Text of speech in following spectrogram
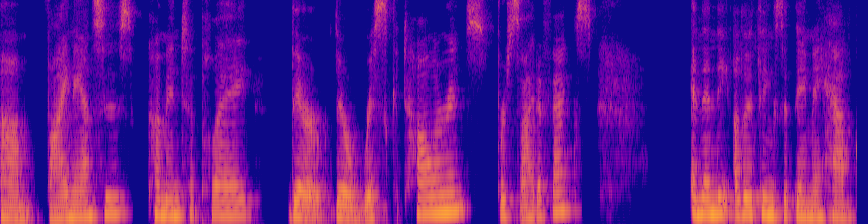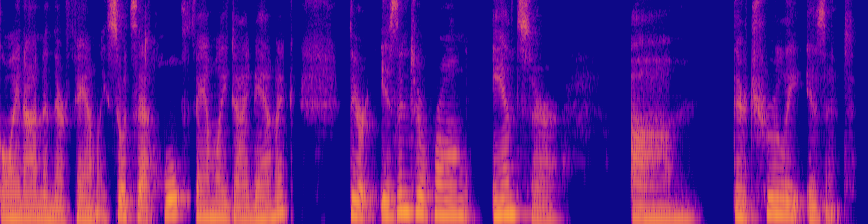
Um, finances come into play their their risk tolerance for side effects and then the other things that they may have going on in their family so it's that whole family dynamic there isn't a wrong answer um, there truly isn't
